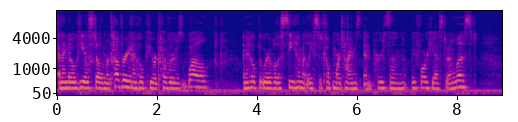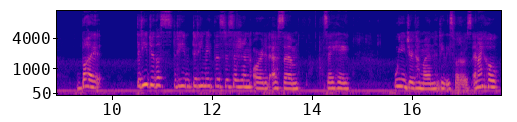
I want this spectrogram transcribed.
And I know he is still in recovery, and I hope he recovers well. And I hope that we're able to see him at least a couple more times in person before he has to enlist. But did he do this? Did he did he make this decision, or did SM say, "Hey, we need you to come in and take these photos"? And I hope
